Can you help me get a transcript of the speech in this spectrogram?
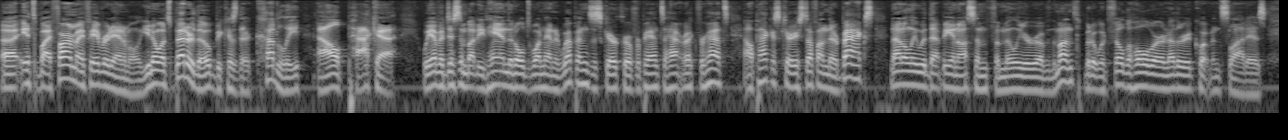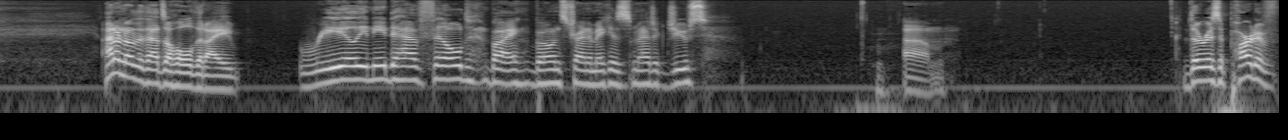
Uh, it's by far my favorite animal. You know what's better though, because they're cuddly. Alpaca. We have a disembodied hand that holds one-handed weapons, a scarecrow for pants, a hat rack for hats. Alpacas carry stuff on their backs. Not only would that be an awesome familiar of the month, but it would fill the hole where another equipment slot is. I don't know that that's a hole that I really need to have filled by Bones trying to make his magic juice. Um, there is a part of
